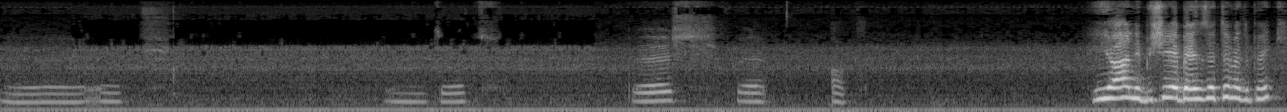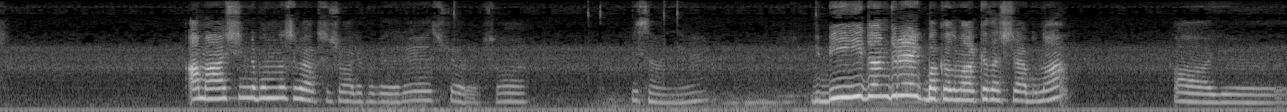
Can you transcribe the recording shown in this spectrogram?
Üç. Dört. Beş. Ve altı. Yani bir şeye benzetemedi pek. Ama şimdi bunu nasıl bir aksesuar yapabiliriz? Şöyle olsa. Bir saniye. Bir B'yi döndürerek bakalım arkadaşlar buna. Hayır.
